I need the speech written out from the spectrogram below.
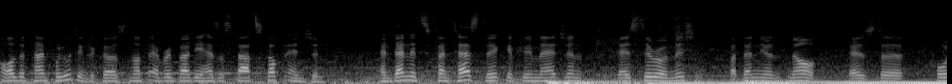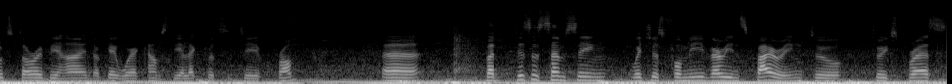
all the time polluting because not everybody has a start-stop engine. And then it's fantastic if you imagine there's zero emission, but then you know there's the whole story behind, okay, where comes the electricity from? Uh, but this is something which is for me very inspiring to, to express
